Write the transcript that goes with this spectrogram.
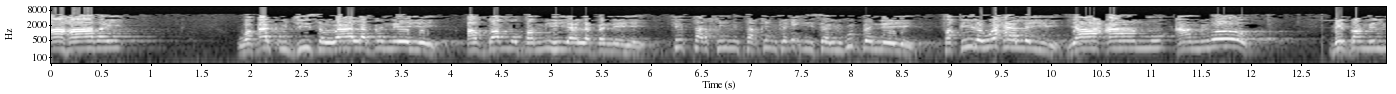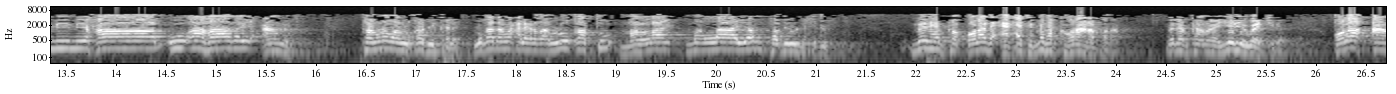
أهاضي waqad ujiisa waa la baneeyey addamu damihi yaa la baneeyey fi tarkiimi tarkiimka dhexdiisa lagu baneeyey faqiila waxaa la yidhi yaa caamu caamiro bidami lmiimi xaal uu ahaaday caamir tawna waa luqadii kale luqadan waxaa la yhahdaa luqatu man laa yantadiru maxduuf madhabka qolada xadfin madhabka horaana badan madhabkan yarya waa jira qola aan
